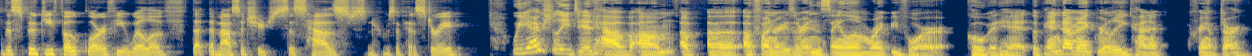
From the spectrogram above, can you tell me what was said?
the spooky folklore, if you will, of that the Massachusetts has just in terms of history. We actually did have um, a, a, a fundraiser in Salem right before COVID hit. The pandemic really kind of cramped our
